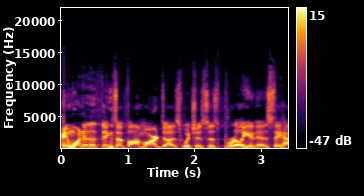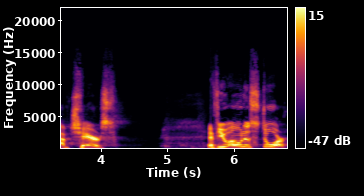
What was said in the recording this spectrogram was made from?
and one of the things that Von Maur does, which is just brilliant, is they have chairs. If you own a store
